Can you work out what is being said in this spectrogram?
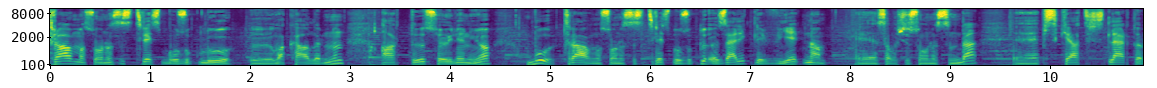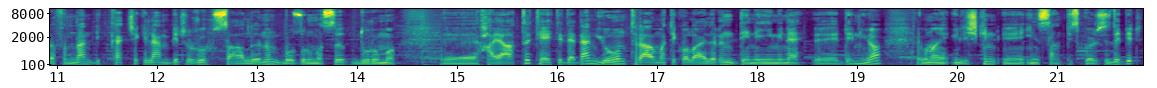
travma sonrası stres bozukluğu e, vakalarının arttığı söyleniyor. Bu travma sonrası stres bozukluğu özellikle Vietnam e, Savaşı sonrasında e, psikiyatristler tarafından dikkat çekilen bir ruh sağlığının bozulması durumu. Hayatı tehdit eden yoğun travmatik olayların deneyimine deniyor. Buna ilişkin insan psikolojisi de bir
